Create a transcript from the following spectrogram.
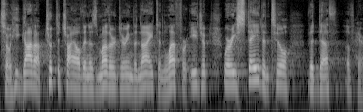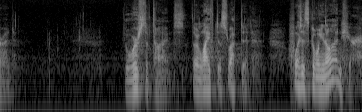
So he got up, took the child and his mother during the night, and left for Egypt, where he stayed until the death of Herod. The worst of times, their life disrupted. What is going on here?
